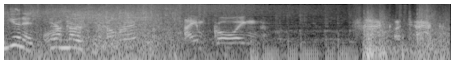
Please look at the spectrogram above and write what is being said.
Unit promoted. Comrade, I'm going. Flak attack.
